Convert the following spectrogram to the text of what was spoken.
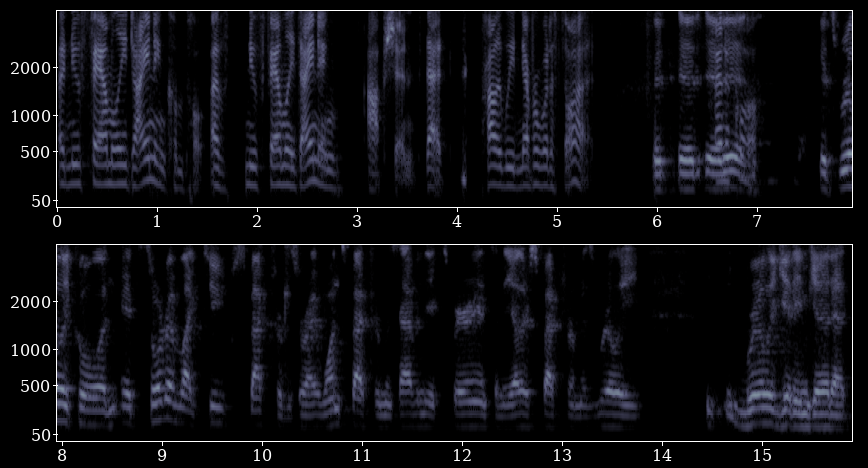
a new family dining component, a new family dining option that probably we never would have thought. It, it, it is. Cool. It's really cool. And it's sort of like two spectrums, right? One spectrum is having the experience, and the other spectrum is really, really getting good at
